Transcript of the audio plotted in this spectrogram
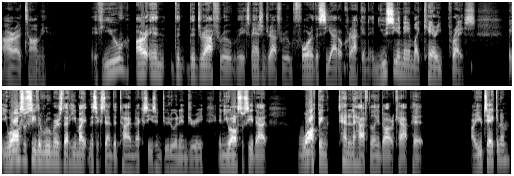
All right, Tommy. If you are in the, the draft room, the expansion draft room for the Seattle Kraken, and you see a name like Carey Price, but you also see the rumors that he might miss extended time next season due to an injury, and you also see that whopping $10.5 million cap hit, are you taking him?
